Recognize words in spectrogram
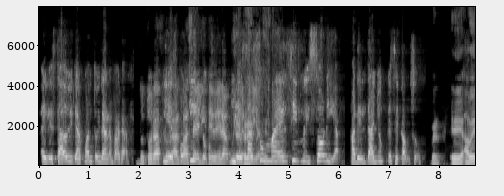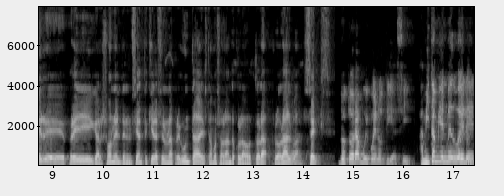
El Estado dirá cuánto irán a pagar. Doctora Y Floral poquito. de vera, Y muy Mira, esa suma es irrisoria para el daño que se causó. Bueno, eh, a ver, eh, Freddy Garzón, el denunciante, quiere hacer una pregunta. Estamos hablando con la doctora Floralba Celis. Doctora, muy buenos días. Sí, a mí también me duelen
